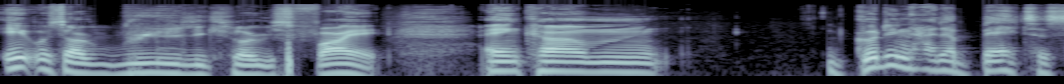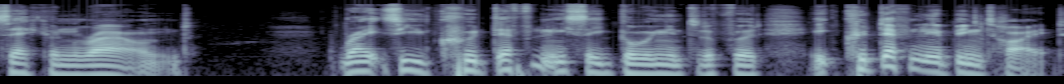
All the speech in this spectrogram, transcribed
it was a really close fight. And um, Gooden had a better second round right? So you could definitely say going into the third, it could definitely have been tied,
